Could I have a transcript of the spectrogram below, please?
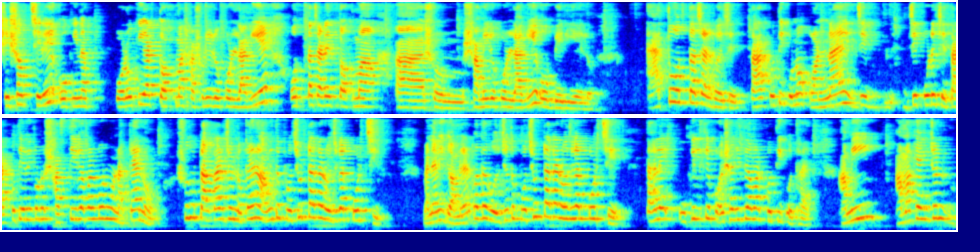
সেসব ছেড়ে ও কিনা পরকীয়ার তকমা শাশুড়ির ওপর লাগিয়ে, অত্যাচারের তকমা স্বামীর ওপর লাগিয়ে ও বেরিয়ে এলো। এত অত্যাচার হয়েছে, তার প্রতি কোনো অন্যায় যে যে করেছে, তার প্রতি আমি কোনো শাস্তির ব্যাপার করব না। কেন? শুধু টাকার জন্য। কেন? আমি তো প্রচুর টাকা রোজগার করছি। মানে আমি গামলার কথা বলছি তো প্রচুর টাকা রোজগার করছে। তাহলে উকিলকে পয়সা দিতে আমার ক্ষতি কোথায়? আমি আমাকে একজন,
